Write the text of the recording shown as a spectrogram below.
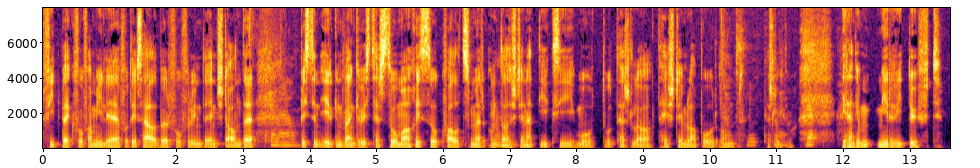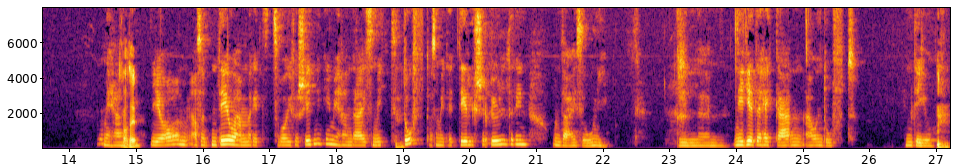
Feedback von Familie, von dir selber, von Freunden entstanden, genau. bis dann irgendwann gewusst hast, so mache ich es, so gefällt es mir und mhm. das ist dann auch die gewesen, wo du hast testen im Labor und Absolut, hast genau. ja. Ihr habt ja mehrere Düfte. Haben, Oder? Ja, also im Deo haben wir jetzt zwei verschiedene. Wir haben eins mit mhm. Duft, also mit ätherischem Öl drin und eins ohne. Weil ähm, nicht jeder hat gerne auch einen Duft im Deo. Mhm.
